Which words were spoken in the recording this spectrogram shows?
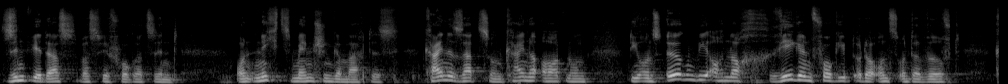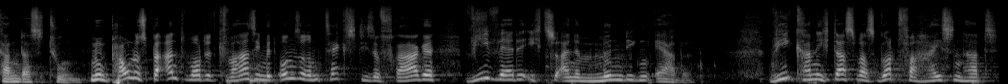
sind wir das, was wir vor Gott sind. Und nichts Menschengemachtes keine Satzung, keine Ordnung, die uns irgendwie auch noch Regeln vorgibt oder uns unterwirft, kann das tun. Nun, Paulus beantwortet quasi mit unserem Text diese Frage, wie werde ich zu einem mündigen Erbe? Wie kann ich das, was Gott verheißen hat,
